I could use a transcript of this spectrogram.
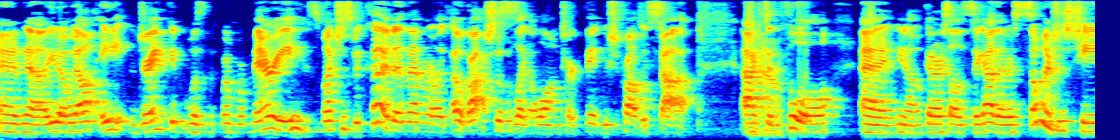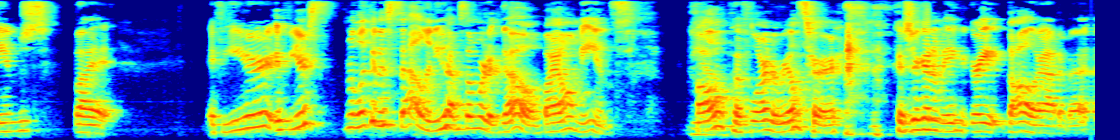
And, uh, you know, we all ate and drank and was when we're merry as much as we could. And then we're like, oh gosh, this is like a long term thing. We should probably stop acting Yeah. fool and, you know, get ourselves together. So much has changed. But if you're, if you're looking to sell and you have somewhere to go, by all means, call up a Florida realtor because you're going to make a great dollar out of it.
